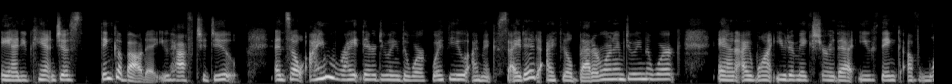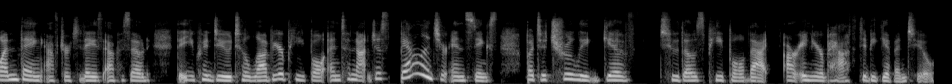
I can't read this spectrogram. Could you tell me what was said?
and you can't just think about it. You have to do. And so I'm right there doing the work with you. I'm excited. I feel better when I'm doing the work. And I want you to make sure that you think of one thing after today's episode that you can do to love your people and to not just balance your instincts, but to truly give to those people that are in your path to be given to.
